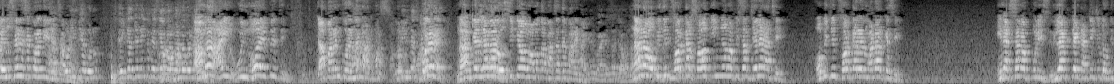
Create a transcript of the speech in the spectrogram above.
বেনুসেন এসে করে দিয়ে যাচ্ছে হ্যাঁ, করিম দিয়ে বলুন। এইটার জন্যই তো বেশি এখন গন্ডগোল আমরা আই উই নো এভরিথিং যা পারেন করে নেন আট মাস। করে নেন। নারকেল ডাঙ্গার মমতা বাঁচাতে পারেনি। না। না অভিজিৎ সরকার সহ তিনজন অফিসার জেলে আছে। অভিজিৎ সরকারের মার্ডার কেসে। Inaction of police reluctant attitude of the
